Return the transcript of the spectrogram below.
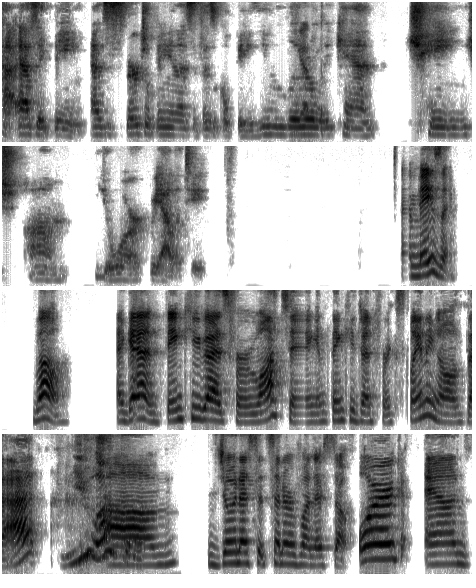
as a being, as a spiritual being, as a physical being. You literally yep. can change um, your reality. Amazing. Well, again, thank you guys for watching and thank you, Jen, for explaining all of that. You are welcome. Um, join us at centerofoneness.org and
